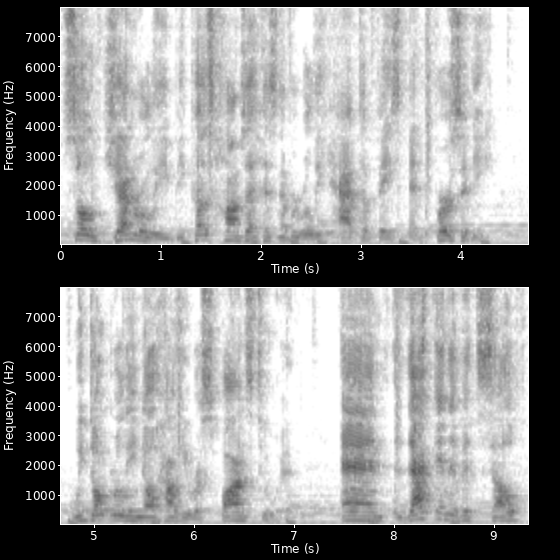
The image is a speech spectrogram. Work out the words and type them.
So generally, because Khamzat has never really had to face adversity, we don't really know how he responds to it. And that in of itself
